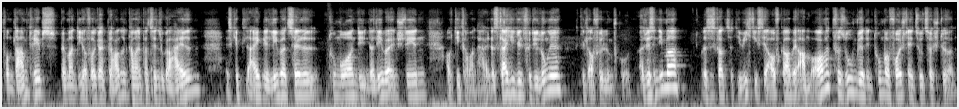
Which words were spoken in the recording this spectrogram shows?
vom Darmkrebs. Wenn man die erfolgreich behandelt, kann man den Patienten sogar heilen. Es gibt eigene Leberzelltumoren, die in der Leber entstehen. Auch die kann man heilen. Das Gleiche gilt für die Lunge, gilt auch für Lymphknoten. Also wir sind immer, das ist ganz die wichtigste Aufgabe, am Ort versuchen wir den Tumor vollständig zu zerstören.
